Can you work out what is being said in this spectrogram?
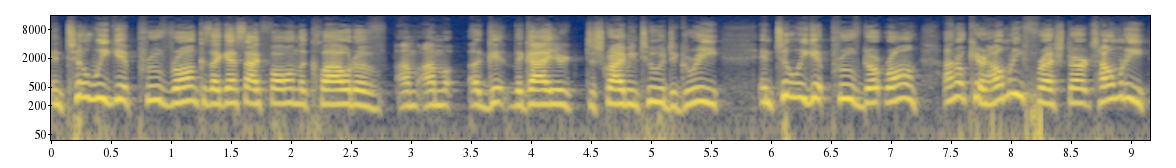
until we get proved wrong, because I guess I fall in the cloud of I'm I'm a, the guy you're describing to a degree. Until we get proved wrong, I don't care how many fresh starts, how many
